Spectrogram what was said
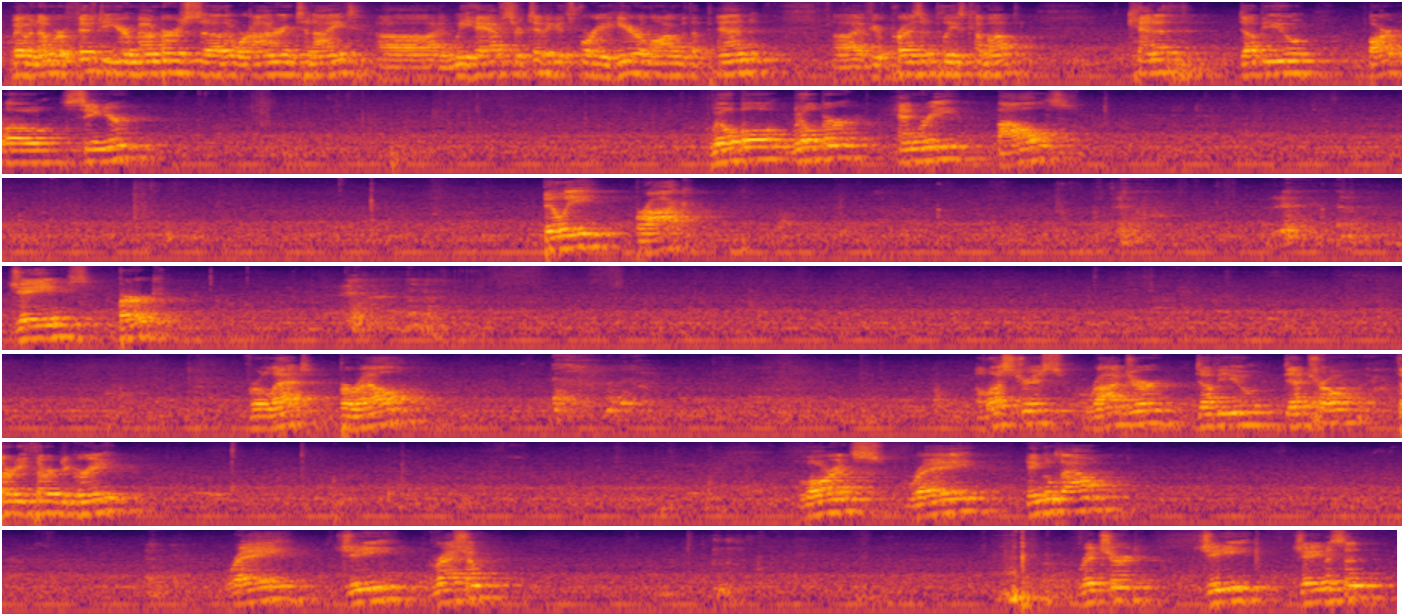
We have a number of 50-year members uh, that we're honoring tonight, uh, and we have certificates for you here along with a pen. Uh, If you're present, please come up. Kenneth W. Bartlow Sr. Wilbur, Wilbur Henry Bowles. Billy Brock. James Burke. Verlette Burrell. Illustrious Roger W. Detro, 33rd degree. Lawrence Ray Ingledow. Ray G. Gresham. Richard G. Jameson.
